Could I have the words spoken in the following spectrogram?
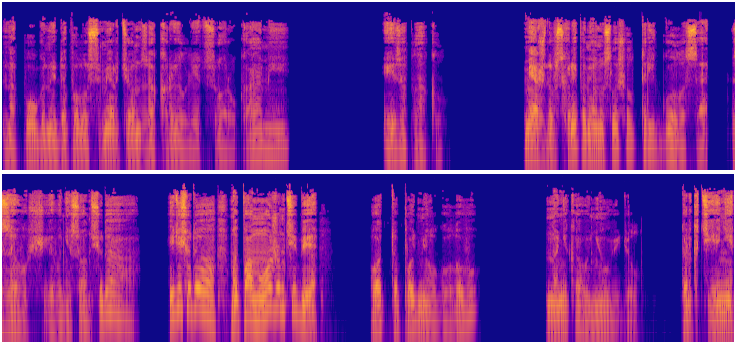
Напуганный до полусмерти, он закрыл лицо руками и заплакал. Между всхлипами он услышал три голоса, зовущие в унисон. «Сюда! Иди сюда! Мы поможем тебе!» Отто поднял голову, но никого не увидел. Только тени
